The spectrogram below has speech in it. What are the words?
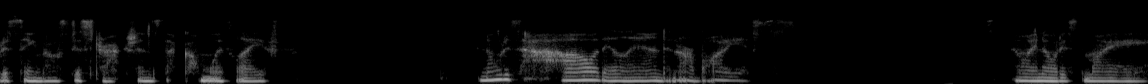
noticing those distractions that come with life Notice how they land in our bodies. Now I noticed my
